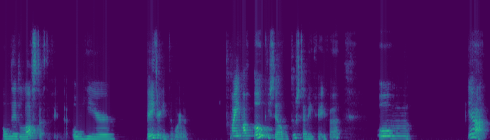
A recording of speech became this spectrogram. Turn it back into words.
Om dit lastig te vinden. Om hier beter in te worden. Maar je mag ook jezelf toestemming geven om ja,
